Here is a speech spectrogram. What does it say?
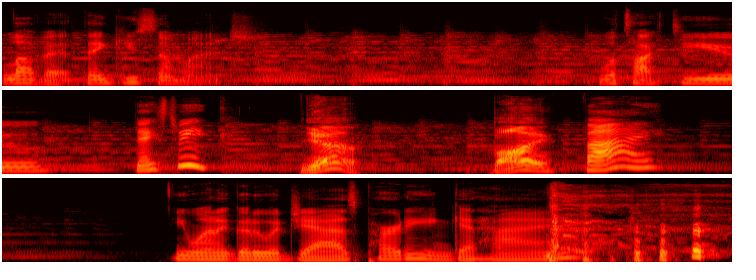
Love it. Thank you so much. We'll talk to you next week. Yeah. Bye. Bye. You want to go to a jazz party and get high?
